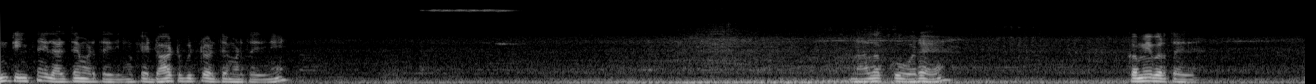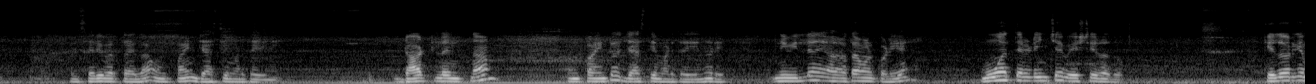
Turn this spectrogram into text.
ಎಂಟು ಇಂಚನ್ನ ಇಲ್ಲಿ ಅಳತೆ ಮಾಡ್ತಾ ಇದ್ದೀನಿ ಓಕೆ ಡಾಟ್ ಬಿಟ್ಟು ಅಳತೆ ಮಾಡ್ತಾ ನಾಲ್ಕೂವರೆ ಕಮ್ಮಿ ಬರ್ತಾ ಇದೆ. ಅಲ್ಲಿ ಸರಿ ಇಲ್ಲ, ಒಂದು ಪಾಯಿಂಟ್ ಜಾಸ್ತಿ ಮಾಡ್ತಾ ಇದ್ದೀನಿ ಡಾಟ್ ಲೆಂತ್ನ ಒಂದು ಪಾಯಿಂಟು ಜಾಸ್ತಿ ಮಾಡ್ತಾ ಇದ್ದೀನಿ ನೋಡಿ, ನೀವು ಇಲ್ಲೇ ಅರ್ಥ ಮಾಡ್ಕೊಳ್ಳಿ. ಮೂವತ್ತೆರಡು ಇಂಚೇ ವೇಸ್ಟ್ ಇರೋದು. ಕೆಲವ್ರಿಗೆ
